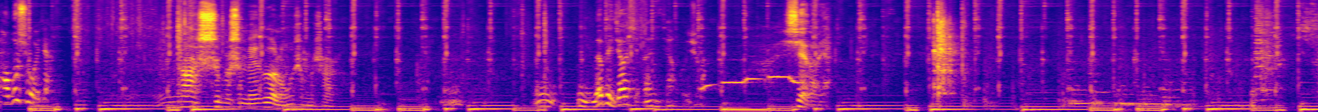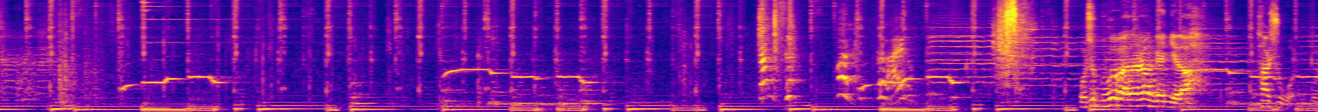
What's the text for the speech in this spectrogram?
跑步去我家。那是不是没恶龙什么事儿了？你你的比较简单，你先回去吧。谢谢导演。张琪，快点，再来一个。我是不会把她让给你的，他是我的公主，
